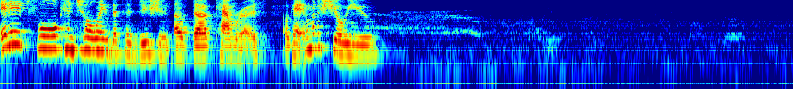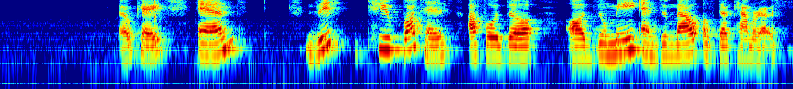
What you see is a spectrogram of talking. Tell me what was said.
it is for controlling the position of the cameras. Okay, I'm to show you. Okay, and these two buttons are for the uh, zoom in and zoom out of the cameras.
